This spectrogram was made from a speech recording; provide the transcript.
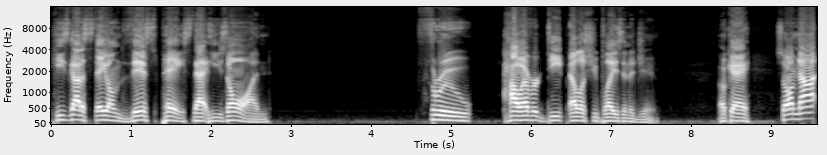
he's got to stay on this pace that he's on through however deep LSU plays into June. Okay? So I'm not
